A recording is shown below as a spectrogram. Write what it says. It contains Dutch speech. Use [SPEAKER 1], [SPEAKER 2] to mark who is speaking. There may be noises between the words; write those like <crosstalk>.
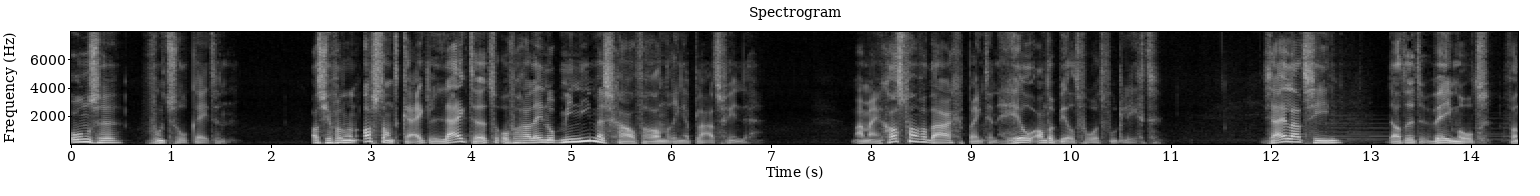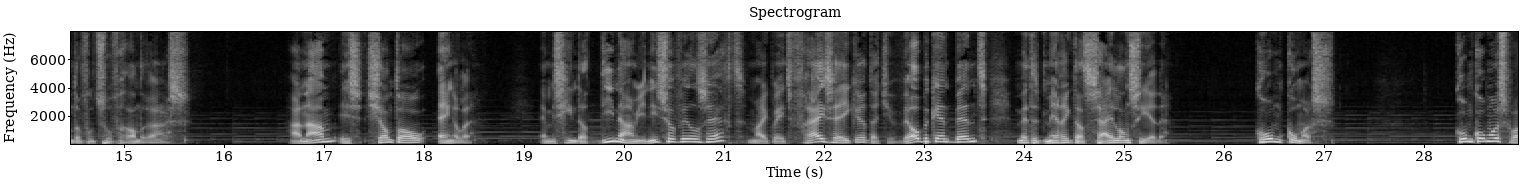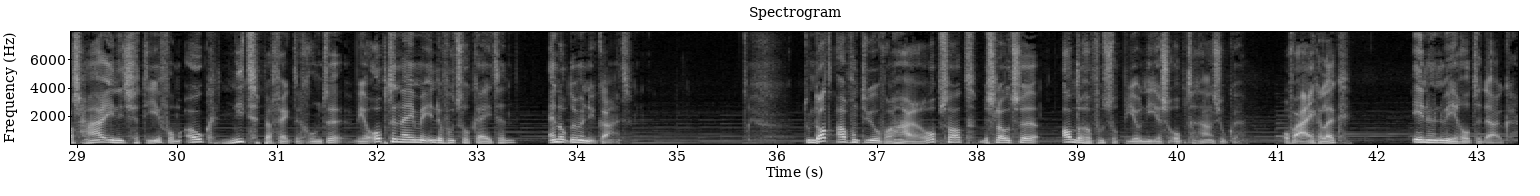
[SPEAKER 1] Onze voedselketen. Als je van een afstand kijkt, lijkt het of er alleen op minimischaal veranderingen plaatsvinden. Maar mijn gast van vandaag brengt een heel ander beeld voor het voetlicht. Zij laat zien dat het wemelt van de voedselveranderaars. Haar naam is Chantal Engelen. En misschien dat die naam je niet zoveel zegt, maar ik weet vrij zeker dat je wel bekend bent met het merk dat zij lanceerde. Kromkommers. Kromkommers was haar initiatief om ook niet perfecte groenten weer op te nemen in de voedselketen en op de menukaart. Toen dat avontuur voor haar erop zat, besloot ze andere voedselpioniers op te gaan zoeken. Of eigenlijk in hun wereld te duiken.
